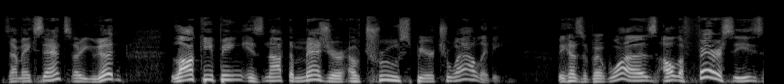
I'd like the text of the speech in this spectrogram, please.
Does that make sense? Are you good? Law keeping is not the measure of true spirituality. Because if it was, all the Pharisees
